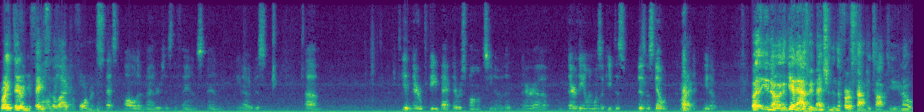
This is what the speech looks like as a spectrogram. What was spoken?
right there in your face at a live performance. That's all that matters is the fans, and you know, just um, getting their feedback, their response. You know, that they're uh, they're the only ones that keep this business going. Right. you know. But you know, and again, as we mentioned in the first time we talked to you, you know,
